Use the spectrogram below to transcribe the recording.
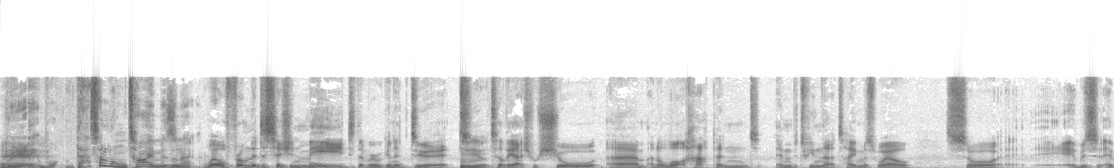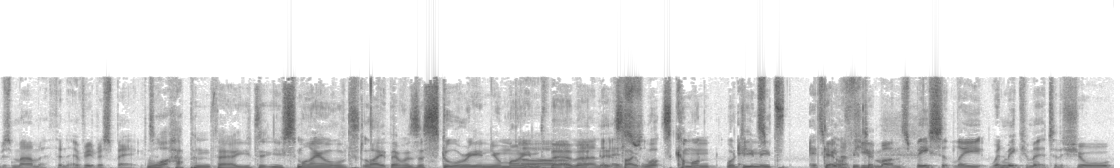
Uh, Really? Wha- That's a long time, isn't it? Well, from the decision made that we were going to do it to, Mm. till the actual show, um, and a lot happened in between that time as well. So uh, it was it was mammoth in every respect. What happened there? You d- you smiled like there was a story in your mind Oh, there that man, it's, it's- like, what's come on? What do you need to? It's get been a off your few chest. months. Basically, when we committed to the show,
